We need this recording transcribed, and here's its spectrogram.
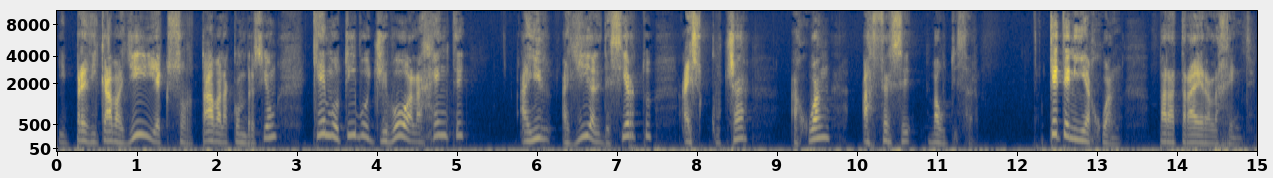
y predicaba allí y exhortaba la conversión, qué motivo llevó a la gente a ir allí al desierto a escuchar a Juan hacerse bautizar. ¿Qué tenía Juan para atraer a la gente?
